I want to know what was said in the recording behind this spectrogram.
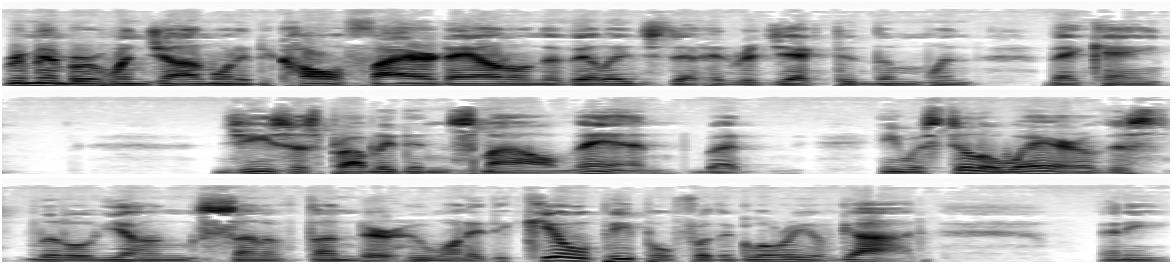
Remember when John wanted to call fire down on the village that had rejected them when they came? Jesus probably didn't smile then, but he was still aware of this little young son of thunder who wanted to kill people for the glory of God. And he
